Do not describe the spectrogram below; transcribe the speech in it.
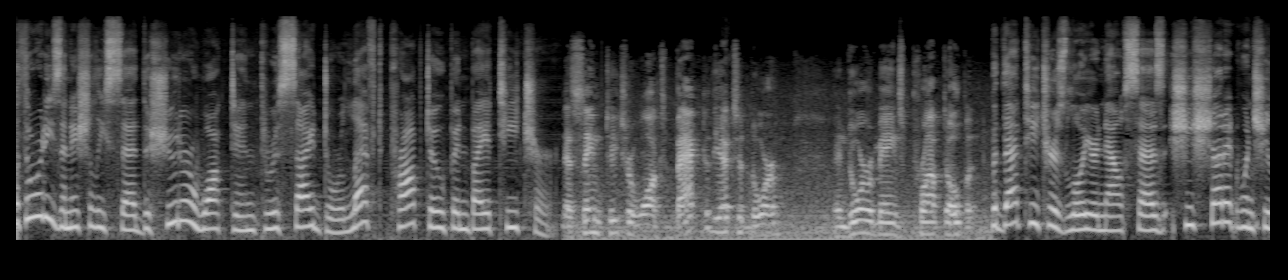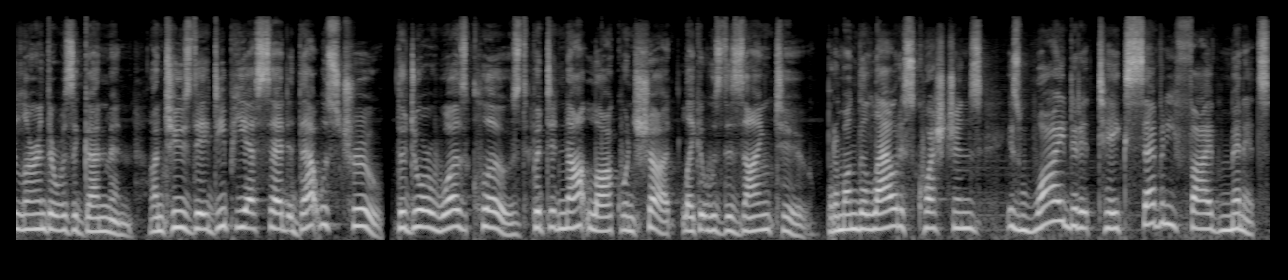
Authorities initially said the shooter walked in through a side door left propped open by a teacher. That same teacher walks back to the exit door and door remains propped open. But that teacher's lawyer now says she shut it when she learned there was a gunman. On Tuesday, DPS said that was true. The door was closed, but did not lock when shut like it was designed to. But among the loudest questions is why did it take 75 minutes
